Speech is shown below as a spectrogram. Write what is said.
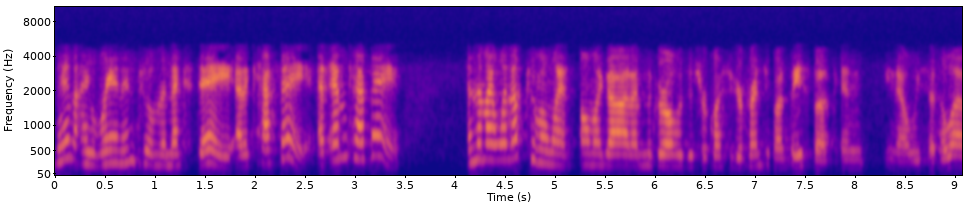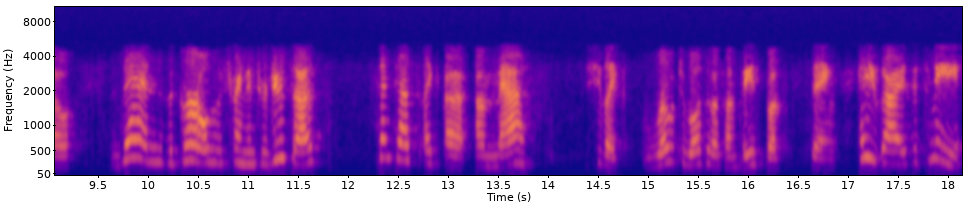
Then I ran into him the next day at a cafe, at M Cafe. And then I went up to him and went, "Oh my God, I'm the girl who just requested your friendship on Facebook." And you know, we said hello. Then the girl who was trying to introduce us sent us like a, a mass. She like wrote to both of us on Facebook saying, "Hey, you guys, it's me.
